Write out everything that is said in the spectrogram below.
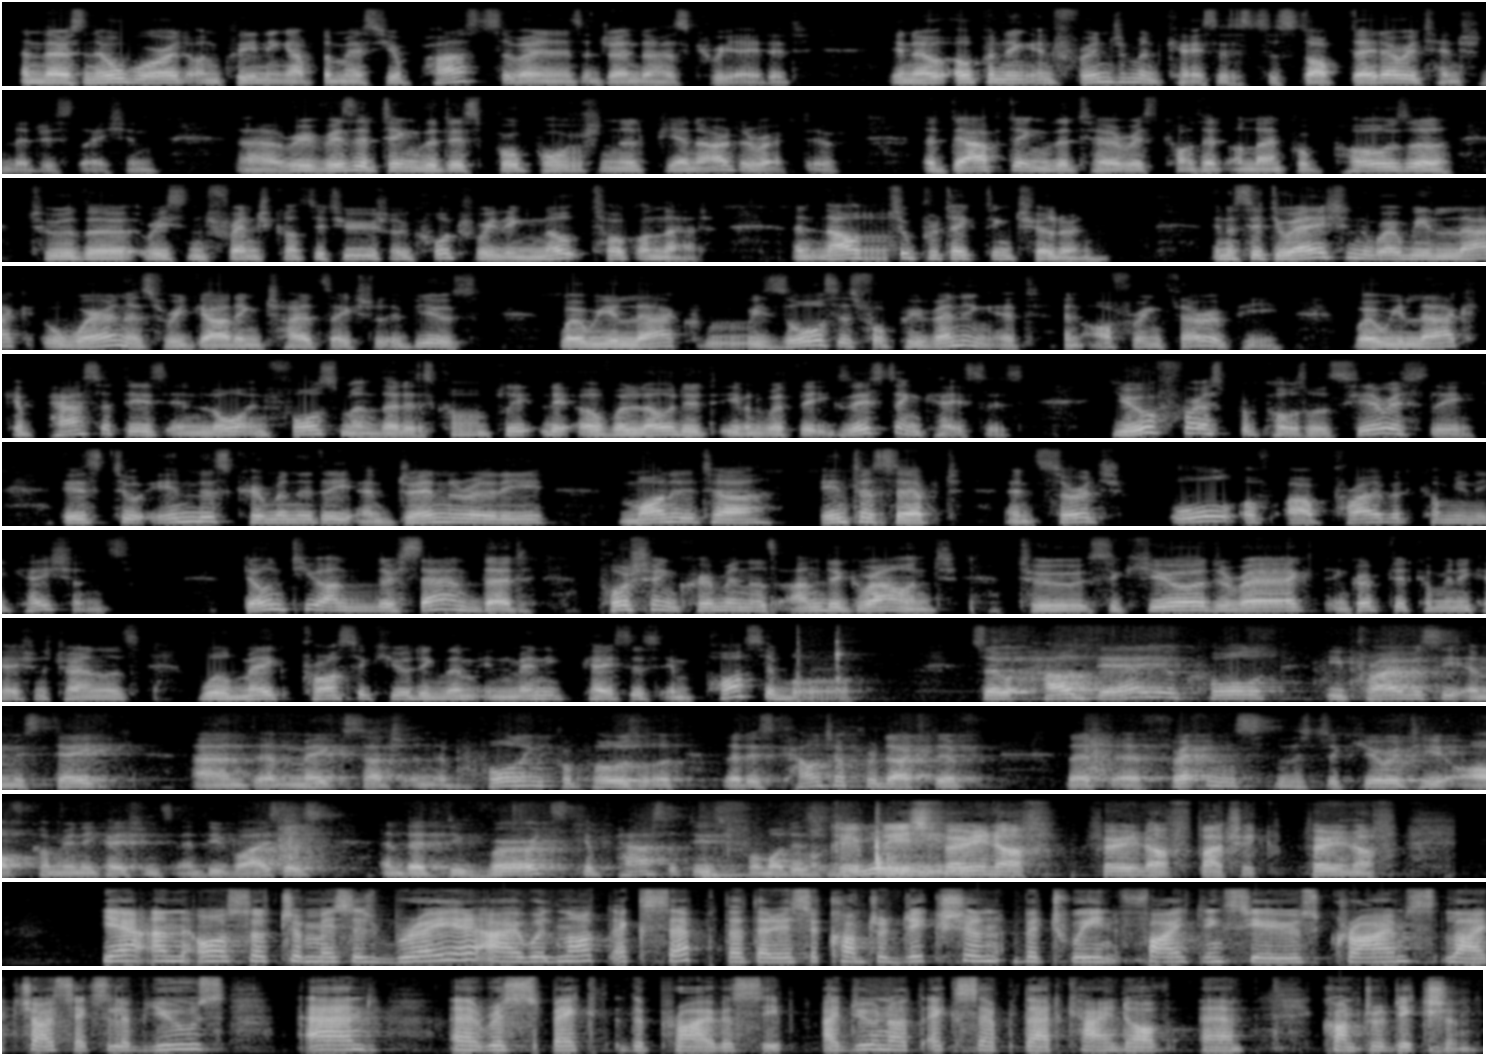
And there's no word on cleaning up the mess your past surveillance agenda has created. You know, opening infringement cases to stop data retention legislation, uh, revisiting the disproportionate PNR directive, adapting the terrorist content online proposal to the recent French constitutional court ruling. No talk on that. And now to protecting children. In a situation where we lack awareness regarding child sexual abuse, where we lack resources for preventing it and offering therapy, where we lack capacities in law enforcement that is completely overloaded even with the existing cases, your first proposal, seriously, is to indiscriminately and generally monitor, intercept, and search all of our private communications. Don't you understand that pushing criminals underground to secure direct encrypted communication channels will make prosecuting them in many cases impossible? So how dare you call e-privacy a mistake and uh, make such an appalling proposal that is counterproductive, that uh, threatens the security of communications and devices, and that diverts capacities from what is okay, really please, needed. fair enough, fair enough, Patrick, fair enough. Yeah, and also to Mrs. Breyer, I will not accept that there is a contradiction between fighting serious crimes like child sexual abuse and respect the privacy. I do not accept that kind of uh, contradiction.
